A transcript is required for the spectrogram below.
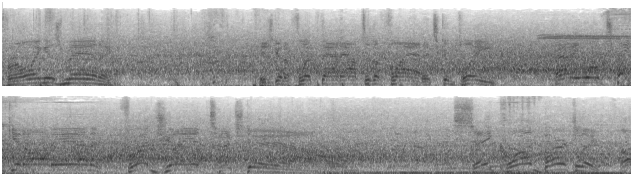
Throwing is Manning. He's going to flip that out to the flat. It's complete. And he will take it on in for a giant touchdown. Saquon Barkley, a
